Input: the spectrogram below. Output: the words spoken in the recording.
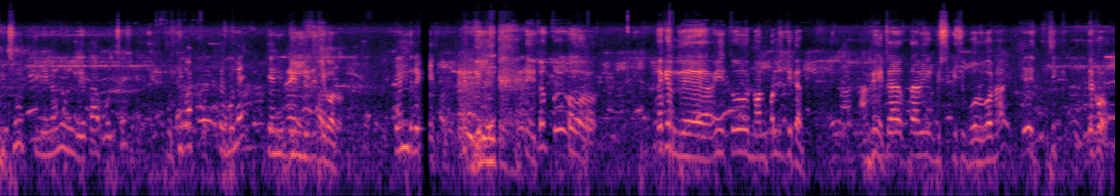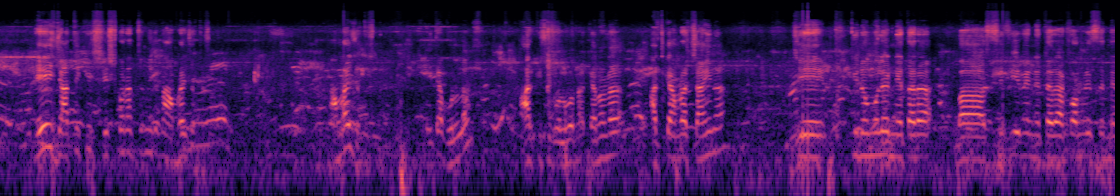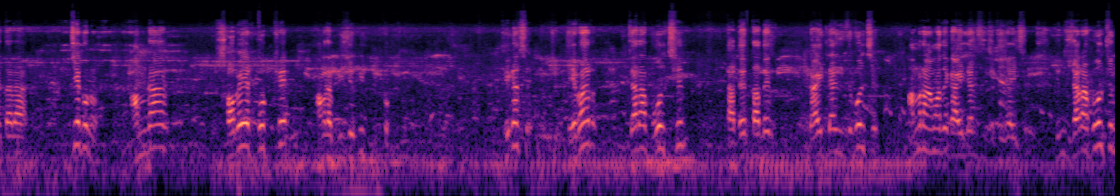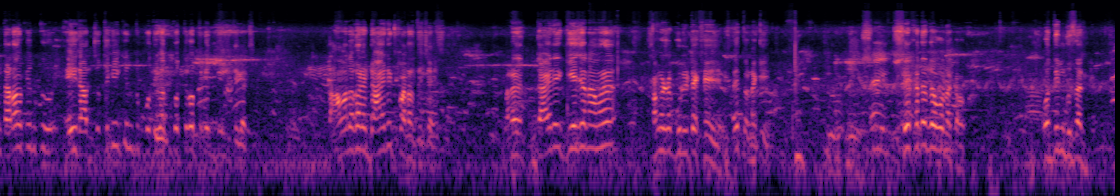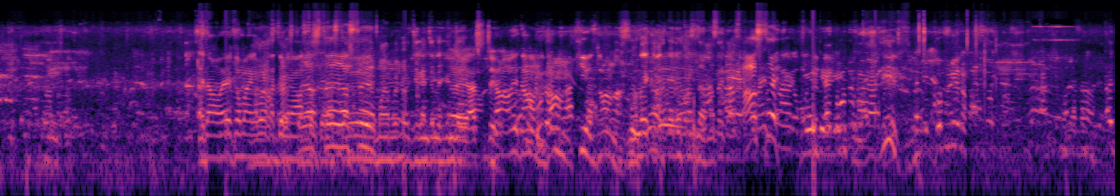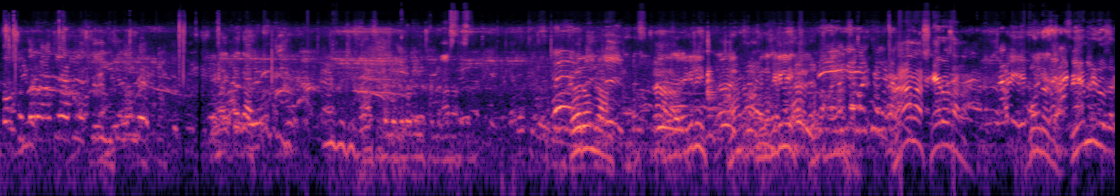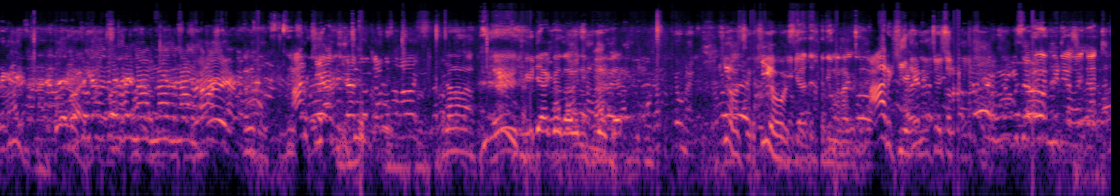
কিছু তৃণমূল নেতা বলছে প্রতিবাদ করতে হলে কেন্দ্রে কেন্দ্রে এটা তো, দেখেন আমি তো নন পলিটিক্যাল আমি এটা আমি বেশি কিছু বলব না। দেখো, এই জাতিকে শেষ করার জন্য কিন্তু আমরাই যথেষ্ট। আমরাই যথেষ্ট। এটা বললাম, আর কিছু বলব না। কেননা, আজকে আমরা চাই না যে তৃণমূলের নেতারা বা সিপিএম এর নেতারা, কংগ্রেসের নেতারা, যে কোনো, আমরা সবের পক্ষে, আমরা বিজেপির বিপক্ষে। ঠিক আছে? এবার যারা বলছেন, তাদের তাদের গাইডলাইন দিতে বলছেন আমরা আমাদের গাইডলাইন্সে যেতে চাইছি। কিন্তু যারা বলছেন, তারাও কিন্তু এই রাজ্য থেকেই কিন্তু প্রতিবাদ করতে করতে কিন্তু দিল্লিতে গেছে। তা আমাদের ঘরে ডাইরেক্ট পাঠাতে চাইছে। মানে ডাইরেক্ট গিয়ে যেন আমরা সঙ্গে সঙ্গে গুলিটা খেয়ে যাই, তাই তো নাকি? সে খেতে দেবো না কাউকে। ও দিন গুজার দাও এই তোমায় আমার হাত দেবে না আস্তে আস্তে যেখানে চলে সেখানে আস্তে। দাও দাও দাও কি দাও আস্তে আস্তে। না না সে রোজা না এমনি রোজা আর কি আর না না এই মিডিয়া কেউ যাবে না কি হচ্ছে কি হচ্ছে কি হচ্ছে মনে আর কি এখানে মিডিয়া হয়ে যাচ্ছে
